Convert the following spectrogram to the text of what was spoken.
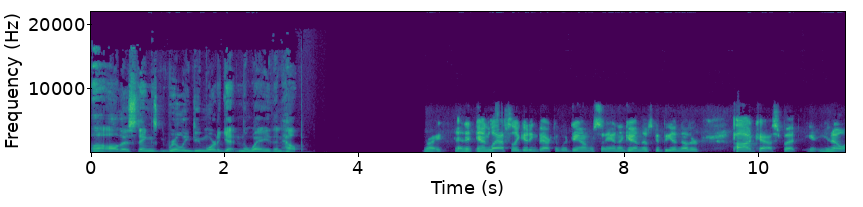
Uh, all those things really do more to get in the way than help. Right, and and lastly, getting back to what Dan was saying, again, this could be another podcast, but you know,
